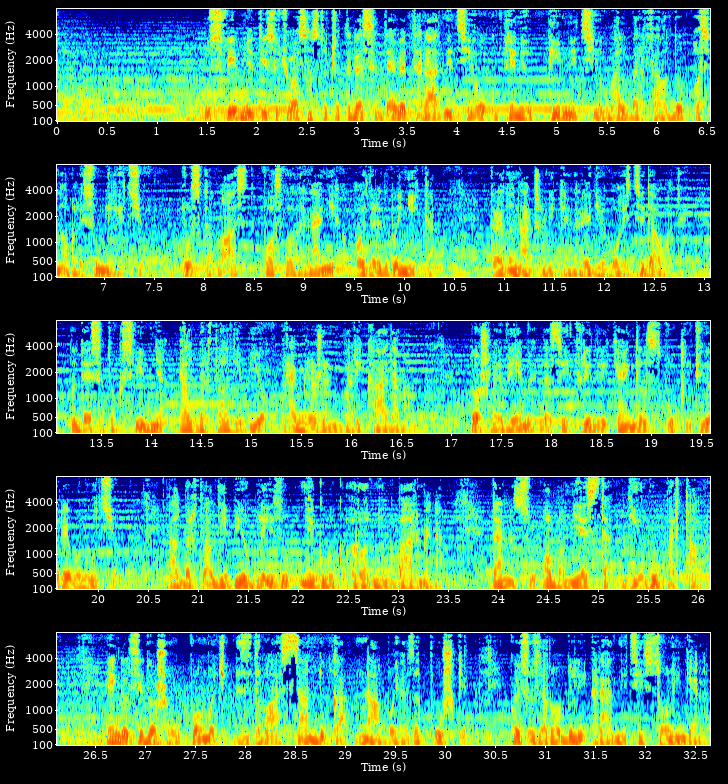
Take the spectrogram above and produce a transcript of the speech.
U svibnju 1849. radnici okupljeni u pivnici u Welberfeldu osnovali su miliciju. Ruska vlast poslala je na njih odred vojnika. Gradonačelnik je naredio vojsci da ode. Do 10. svibnja Elberfeld je bio premražen barikadama. Došlo je vrijeme da se i Friedrich Engels uključio revoluciju. Elberfeld je bio blizu njegovog rodnog barmena. Danas su oba mjesta dio Wuppertala. Engels je došao u pomoć s dva sanduka naboja za puške, koje su zarobili radnici Solingena.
